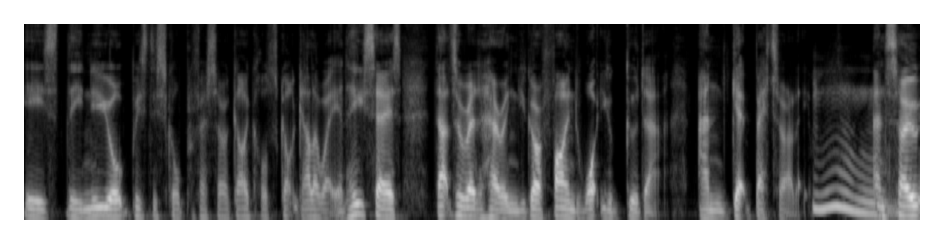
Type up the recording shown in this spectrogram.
is the New York Business School professor, a guy called Scott Galloway, and he says that's a red herring. You got to find what you're good at and get better at it. Mm. And so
